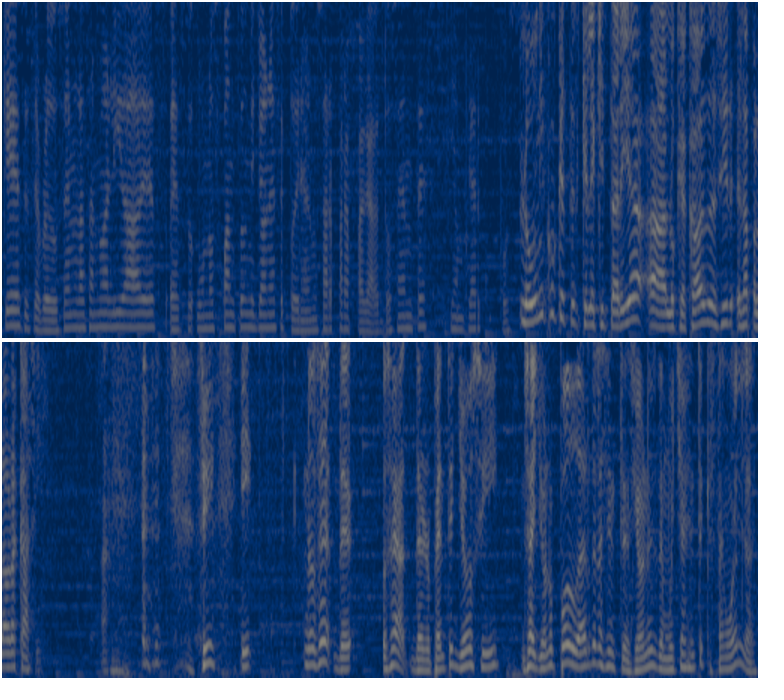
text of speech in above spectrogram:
que si se reducen las anualidades, es unos cuantos millones se podrían usar para pagar docentes y ampliar cupos. Lo único que, te- que le quitaría a lo que acabas de decir es la palabra casi. Sí, y no sé, o sea, de repente yo sí, o sea, yo no puedo dudar de las intenciones de mucha gente que está en huelga.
